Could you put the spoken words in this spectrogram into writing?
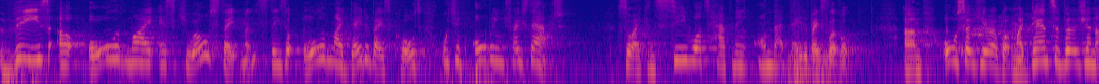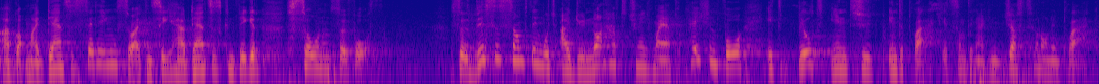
These are all of my SQL statements. These are all of my database calls, which have all been traced out. So I can see what's happening on that database level. Um, also here I've got my dancer version, I've got my dancer settings so I can see how dancer's configured, so on and so forth. So this is something which I do not have to change my application for, it's built into, into Plack. It's something I can just turn on in Plack.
